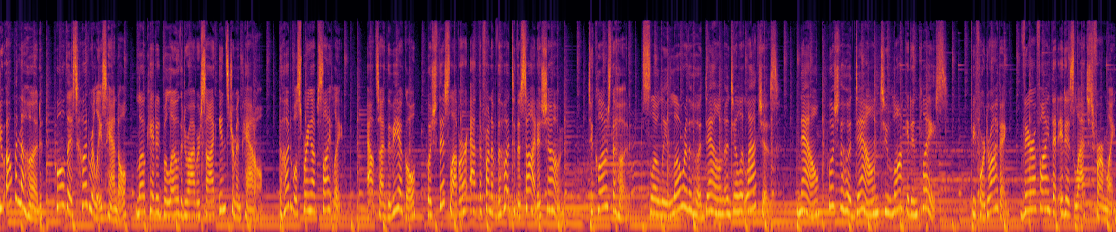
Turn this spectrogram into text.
To open the hood, pull this hood release handle located below the driver's side instrument panel. The hood will spring up slightly. Outside the vehicle, push this lever at the front of the hood to the side as shown. To close the hood, slowly lower the hood down until it latches. Now, push the hood down to lock it in place. Before driving, verify that it is latched firmly.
